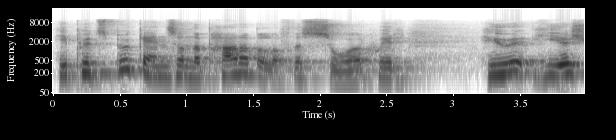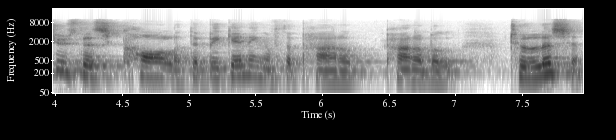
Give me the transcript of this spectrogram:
He puts bookends on the parable of the sower, where he, he issues this call at the beginning of the parable to listen.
